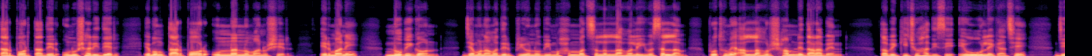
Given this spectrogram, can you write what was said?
তারপর তাদের অনুসারীদের এবং তারপর অন্যান্য মানুষের। এর মানে নবীগণ, যেমন আমাদের প্রিয় নবী মোহাম্মদ সাল্লাহ আলহিহাসাল্লাম প্রথমে আল্লাহর সামনে দাঁড়াবেন। তবে কিছু হাদিসে এও উল্লেখ আছে যে,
